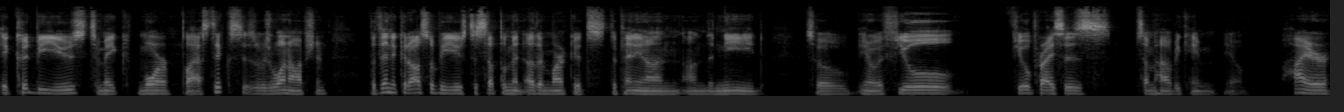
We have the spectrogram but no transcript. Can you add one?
it could be used to make more plastics. As was one option, but then it could also be used to supplement other markets depending on on the need. So you know, if fuel fuel prices somehow became you know higher,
